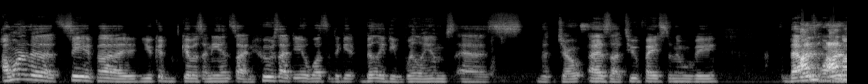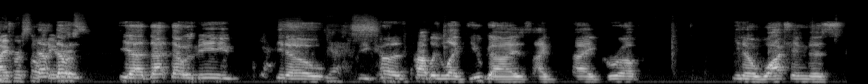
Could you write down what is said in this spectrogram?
I wanted to see if uh, you could give us any insight on whose idea was it to get Billy Dee Williams as the Joe as a Two Face in the movie. That was I'm- one of my I'm- personal that- that favorites. Yeah, that that was me. You know, Yes. because probably like you guys, I I grew up, you know, watching this,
